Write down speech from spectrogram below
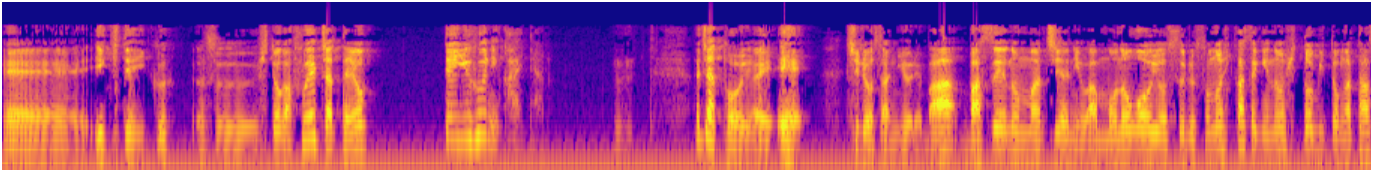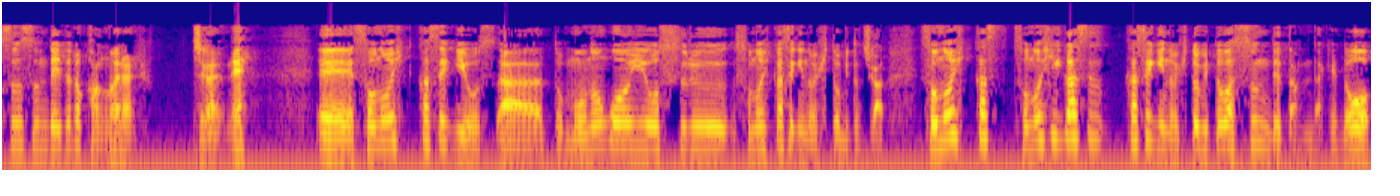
えー、生きていく、人が増えちゃったよっていうふうに書いてある。うん。じゃあ、と、えー、A。資料さんによれば、バスへの町屋には物乞いをするその日稼ぎの人々が多数住んでいたと考えられる。違うよね。えー、その日稼ぎを、あと、物乞いをする、その日稼ぎの人々、違う。その日か、その日稼ぎの人々は住んでたんだけど、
